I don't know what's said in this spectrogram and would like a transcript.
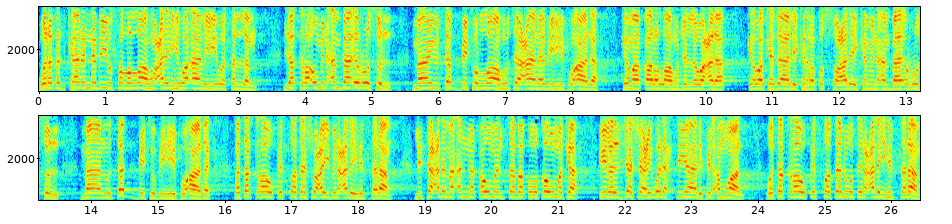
ولقد كان النبي صلى الله عليه وآله وسلم يقرأ من أنباء الرسل ما يثبت الله تعالى به فؤاده كما قال الله جل وعلا وكذلك نقص عليك من أنباء الرسل ما نثبت به فؤادك فتقرأ قصة شعيب عليه السلام لتعلم أن قوما سبقوا قومك إلى الجشع والاحتيال في الأموال. وتقرأ قصة لوط عليه السلام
